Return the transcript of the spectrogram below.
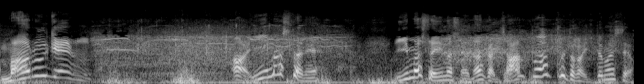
マルゲン。あ、言いましたね。言いました、言いました。なんかジャンプアップとか言ってましたよ。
